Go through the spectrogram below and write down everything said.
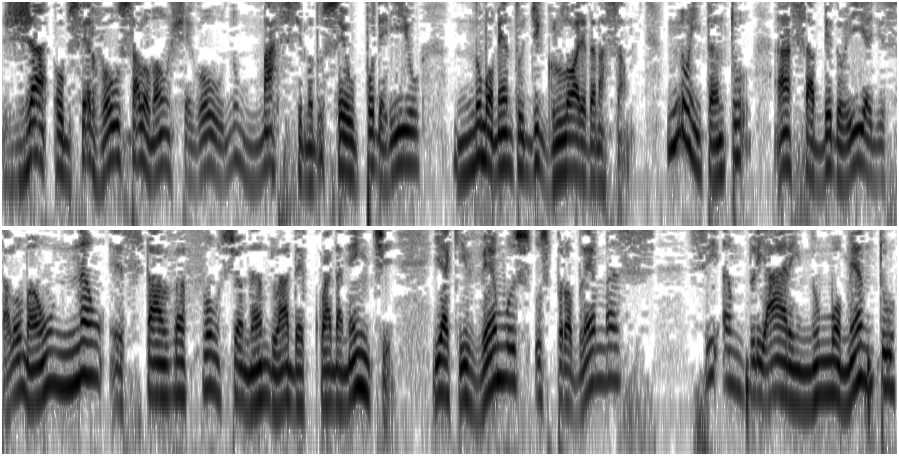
já observou, Salomão chegou no máximo do seu poderio no momento de glória da nação. No entanto, a sabedoria de Salomão não estava funcionando adequadamente. E aqui vemos os problemas se ampliarem no momento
